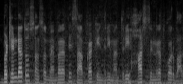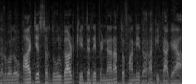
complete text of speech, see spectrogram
ਬਠਿੰਡਾ ਤੋਂ ਸੰਸਦ ਮੈਂਬਰ ਅਤੇ ਸਾਬਕਾ ਕੇਂਦਰੀ ਮੰਤਰੀ ਹਰਸਿਮਰਤ ਕੌਰ ਬਾਦਲ ਵੱਲੋਂ ਅੱਜ ਸਰਦੂਲਗੜ੍ਹ ਖੇਤਰ ਦੇ ਪਿੰਡਾਂ ਦਾ ਤੂਫਾਨੀ ਦੌਰਾ ਕੀਤਾ ਗਿਆ।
